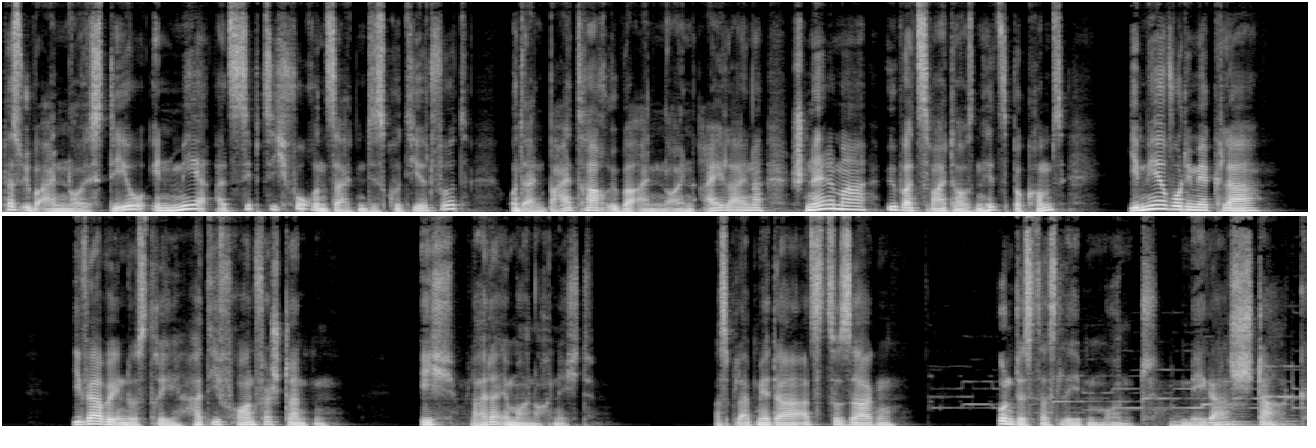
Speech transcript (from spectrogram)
dass über ein neues Deo in mehr als 70 Forenseiten diskutiert wird und ein Beitrag über einen neuen Eyeliner schnell mal über 2000 Hits bekommt, je mehr wurde mir klar, die Werbeindustrie hat die Frauen verstanden. Ich leider immer noch nicht. Was bleibt mir da, als zu sagen, bunt ist das Leben und mega stark.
